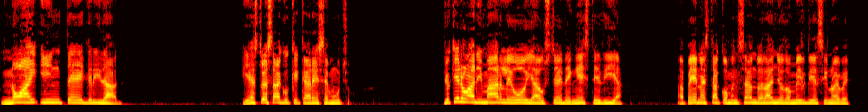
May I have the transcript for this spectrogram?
No hay integridad. Y esto es algo que carece mucho. Yo quiero animarle hoy a usted en este día. Apenas está comenzando el año 2019.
